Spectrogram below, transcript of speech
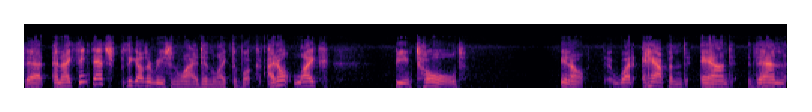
that, and I think that's the other reason why I didn't like the book. I don't like being told, you know, what happened and then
